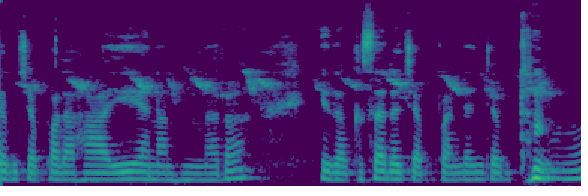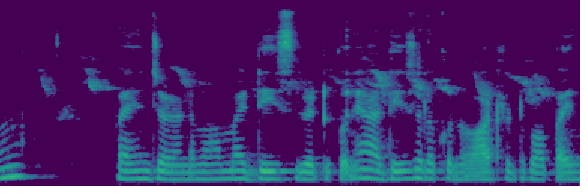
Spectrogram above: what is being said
చెప్పి చెప్పాలి? హాయ్ అని అంటున్నారు. ఇది ఒకసారి చెప్పండి అని చెప్తున్నాము పైన చూడండి మా అమ్మాయి డీస్ పెట్టుకొని ఆ డీసులో కొన్ని వాటర్ ఉంటే మా పైన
